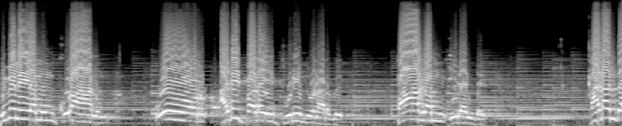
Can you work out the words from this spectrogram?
விவிலியமும் குரானும். ஓர் அடிப்படை புரிந்துணர்வு. பாகம் இரண்டு. கடந்த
